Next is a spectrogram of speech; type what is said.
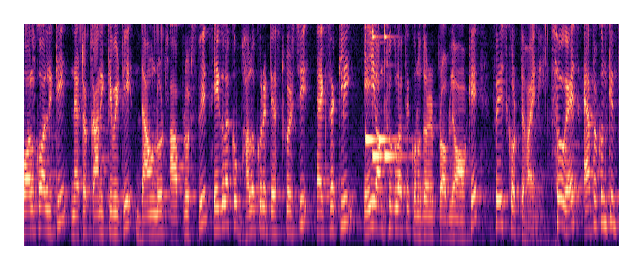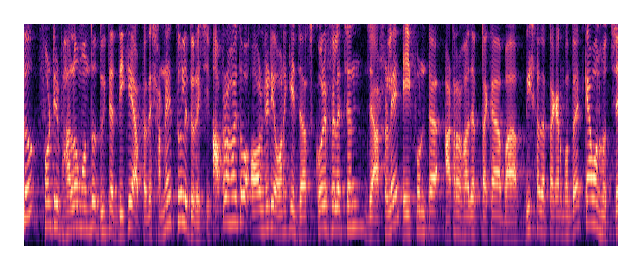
call quality network connectivity download upload speed এগুলো খুব ভালো করে টেস্ট করেছি। এক্স্যাক্টলি এই অংশগুলোতে কোনো ধরনের প্রবলেম আমাকে ফেস করতে হয়নি। সো গাইজ এতক্ষণ কিন্তু ফোনটির ভালো মন্দ দুইটা দিকে আপনাদের সামনে তুলে ধরেছি। আপনারা হয়তো অলরেডি অনেকেই জাজ করে ফেলেছেন যে আসলে এই ফোনটা আঠারো হাজার টাকা বা বিশ হাজার টাকার মধ্যে কেমন হচ্ছে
